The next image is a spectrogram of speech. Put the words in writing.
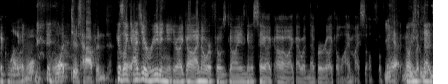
like what? Like, what just happened? Because like as you're reading it, you're like, oh, I know where Phil's going. He's gonna say like, oh, like I would never like align myself with that. Yeah, no, he's he like,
